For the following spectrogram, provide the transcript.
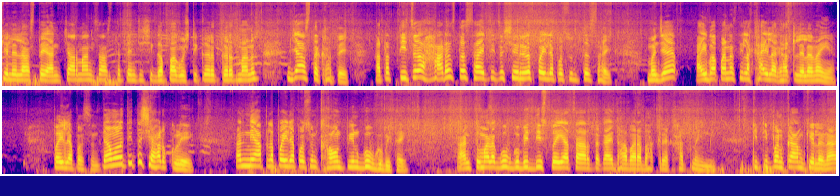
केलेलं असते आणि चार माणसं असतात त्यांच्याशी गप्पा गोष्टी करत करत माणूस जास्त खाते आता तिचं हाडच तसं आहे तिचं शरीरच पहिल्यापासून तसं आहे. म्हणजे आईबापानंच तिला खायला घातलेलं नाही आहे पहिल्यापासून. त्यामुळं ती तशी हाडकुळे आहे. आणि मी आपला पहिल्यापासून खाऊन पिऊन गुबगुबीत आहे. आणि तुम्हाला गुबगुबीत दिसतोय याचा अर्थ काय? दहा बारा भाकऱ्या खात नाही मी. किती पण काम केलं ना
